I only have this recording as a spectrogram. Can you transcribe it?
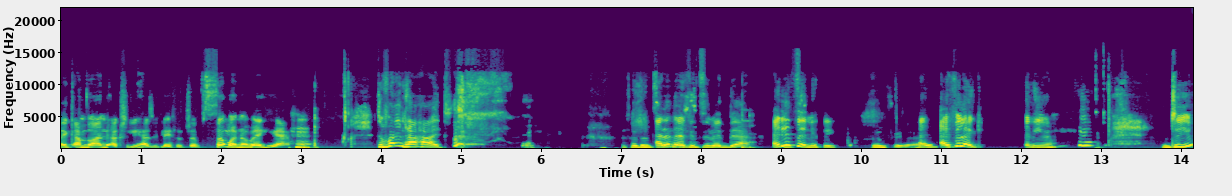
Like I'm the one who actually has relationships. Someone over here. Hmm. To find her heart. I don't, I don't know if it's even there. I didn't say anything. Don't say that. I, I feel like anyway. Do you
